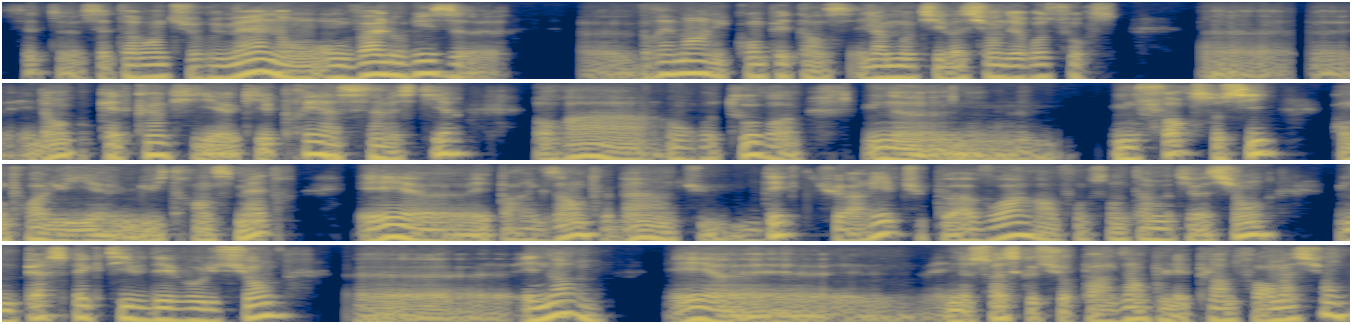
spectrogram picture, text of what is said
cette, aventure humaine, on, valorise euh, vraiment les compétences et la motivation des ressources. Euh, et donc, quelqu'un qui, est prêt à s'investir aura en retour une, une force aussi qu'on pourra lui, lui transmettre. Et, euh, par exemple, ben, tu, dès que tu arrives, tu peux avoir, en fonction de ta motivation, une perspective d'évolution énorme. Et, ne serait-ce que sur, par exemple, les plans de formation.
